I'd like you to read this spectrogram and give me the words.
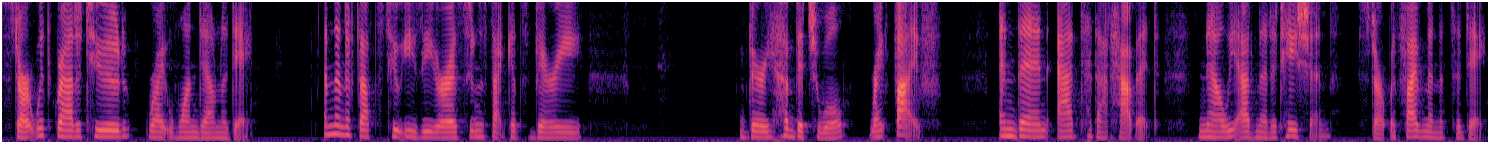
start with gratitude, write one down a day. And then if that's too easy, or as soon as that gets very, very habitual, write five. And then add to that habit. Now we add meditation. Start with five minutes a day.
